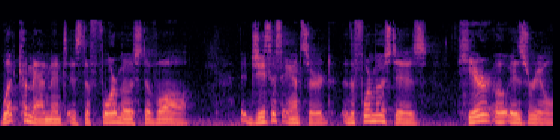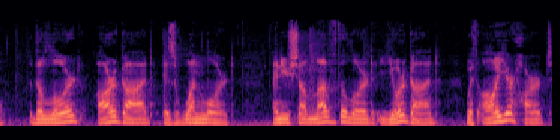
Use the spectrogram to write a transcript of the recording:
What commandment is the foremost of all? Jesus answered, The foremost is, Hear, O Israel, the Lord our God is one Lord, and you shall love the Lord your God with all your heart,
